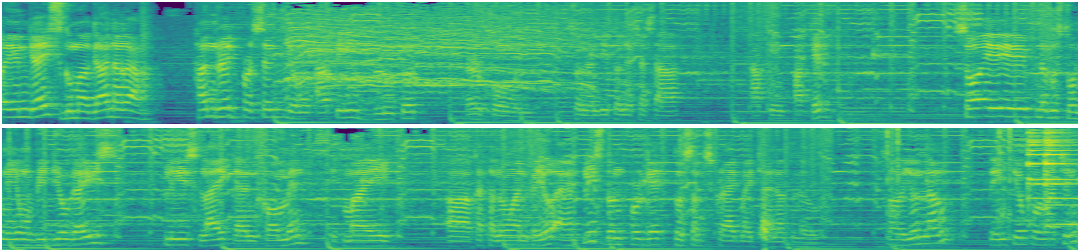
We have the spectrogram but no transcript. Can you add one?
Ayun guys, gumagana nga 100% yung ating Bluetooth earphone. So, nandito na siya sa aking packet. So, if nagustuhan niyo yung video guys, please like and comment if may uh, katanungan kayo. And please don't forget to subscribe my channel below. So, yun lang. Thank you for watching.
